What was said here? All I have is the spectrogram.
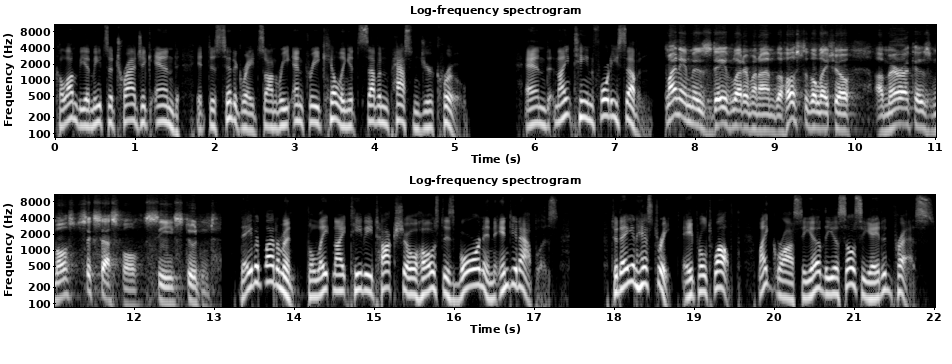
Columbia meets a tragic end. It disintegrates on re entry, killing its seven passenger crew. And 1947. My name is Dave Letterman. I'm the host of The Late Show, America's most successful C student. David Letterman, the late night TV talk show host, is born in Indianapolis. Today in History, April 12th, Mike Gracia, The Associated Press.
